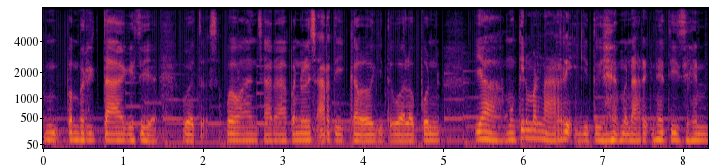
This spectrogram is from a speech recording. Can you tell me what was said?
pemberita gitu ya buat wawancara penulis artikel gitu walaupun ya mungkin menarik gitu ya menarik netizen.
